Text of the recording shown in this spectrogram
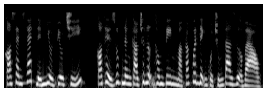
có xem xét đến nhiều tiêu chí, có thể giúp nâng cao chất lượng thông tin mà các quyết định của chúng ta dựa vào.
